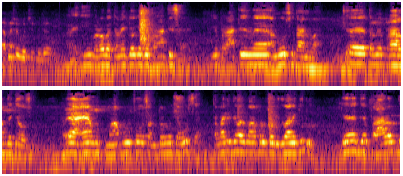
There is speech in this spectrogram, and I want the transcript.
આપણે શું પૂછ્યું બીજું? એ બરોબર, તમે કહો કે જે ભ્રાંતિ છે, એ ભ્રાંતિને અનુસંધાનમાં જે તમે પ્રારબ્ધ કહો છો. હવે આયા મહાપુરુષો સંતોનું કેવું છે તમારી જેવા મહાપુરુષો વિદ્વાને કીધું કે જે પ્રારબ્ધ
